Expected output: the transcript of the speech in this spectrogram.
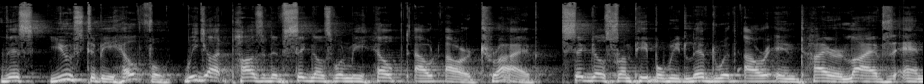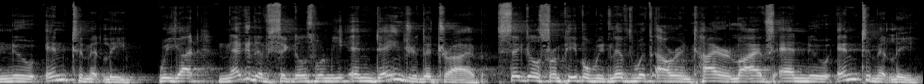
This used to be helpful. We got positive signals when we helped out our tribe. Signals from people we'd lived with our entire lives and knew intimately. We got negative signals when we endangered the tribe, signals from people we lived with our entire lives and knew intimately.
